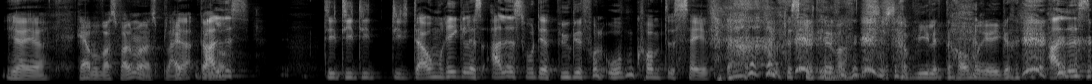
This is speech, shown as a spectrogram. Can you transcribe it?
Ja, ja. Ja, aber was, warte mal, was bleibt ja da alles, die, die, die, die Daumenregel ist alles, wo der Bügel von oben kommt, ist safe. das geht immer. Stabile Daumenregel. Alles,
